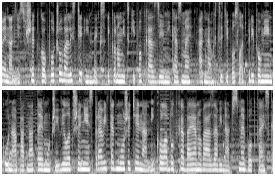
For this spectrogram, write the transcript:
To je na dnes všetko. Počúvali ste Index, ekonomický podcast denníka ZME. Ak nám chcete poslať pripomienku, nápad na tému či vylepšenie, spraviť tak môžete na nikola.bajanová.sme.sk.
